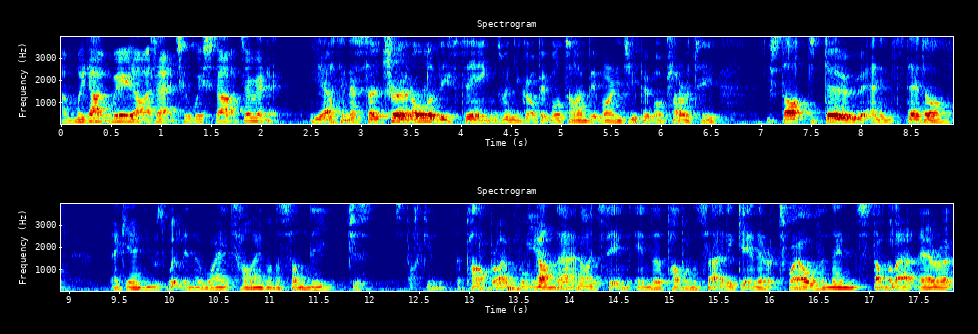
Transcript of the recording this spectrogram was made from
And we don't realise that till we start doing it. Yeah, I think that's so true. And all of these things, when you've got a bit more time, a bit more energy, a bit more clarity, you start to do. And instead of, again, he was whittling away time on a Sunday, just stuck in the pub, right? We've all Yeah. done that. And I'd sit in, in the pub on a Saturday, get in there at 12 and then stumble out there at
